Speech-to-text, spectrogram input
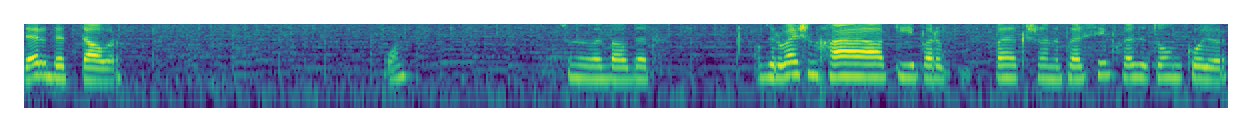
There the tower. On. Something about that. Observation Haki Perfection Perceive has its own color.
